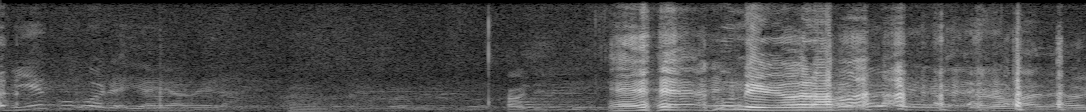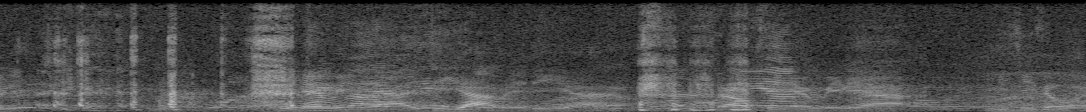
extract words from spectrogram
အမေကကိုယ့်ဘက်တဲ့အရာရာပဲလားဟုတ်တယ်အဲအခုနေပြောတာပါအဲ့တော့ပါလေဟုတ်တယ်ဒီနေ့မင်းကအဓိကပဲအဓိကတော့ဖိနေမင်းကအရေးကြီးဆုံးပဲ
